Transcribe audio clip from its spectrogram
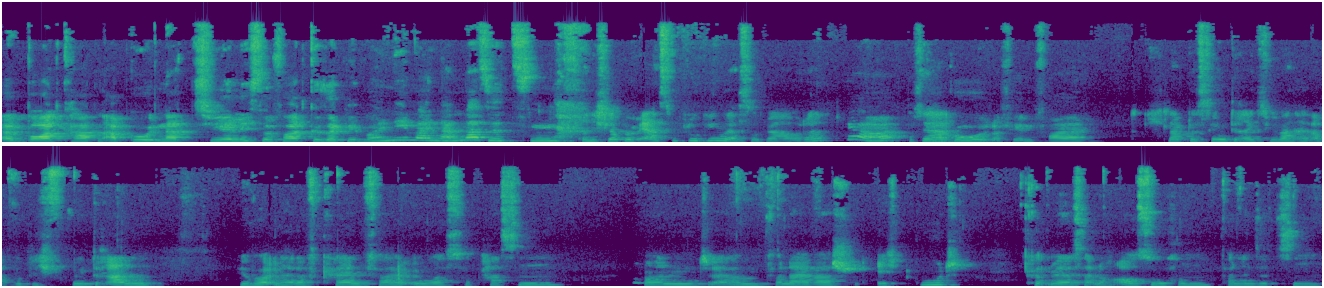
Äh, Bordkarten abgeholt, natürlich sofort gesagt, wir wollen nebeneinander sitzen. Und ich glaube, beim ersten Flug ging das sogar, oder? Ja, das Ja. ging gut, auf jeden Fall. Ich glaube, das ging direkt. Wir waren halt auch wirklich früh dran. Wir wollten halt auf keinen Fall irgendwas verpassen. Und ähm, von daher war es schon echt gut. Könnten wir das halt noch aussuchen von den Sitzen.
